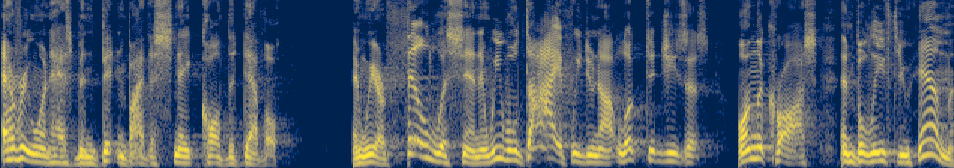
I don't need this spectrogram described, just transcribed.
Everyone has been bitten by the snake called the devil. And we are filled with sin, and we will die if we do not look to Jesus on the cross and believe through him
